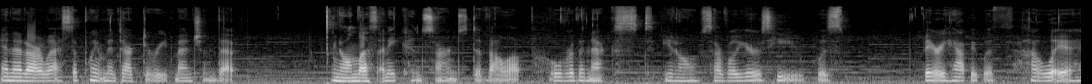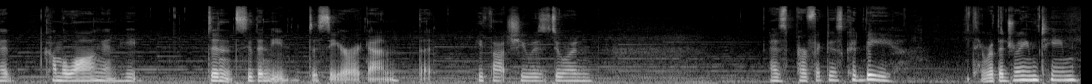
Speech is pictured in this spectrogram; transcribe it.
and at our last appointment, Dr. Reid mentioned that, you know, unless any concerns develop over the next, you know, several years, he was very happy with how Leia had come along and he didn't see the need to see her again, that he thought she was doing as perfect as could be. They were the dream team.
